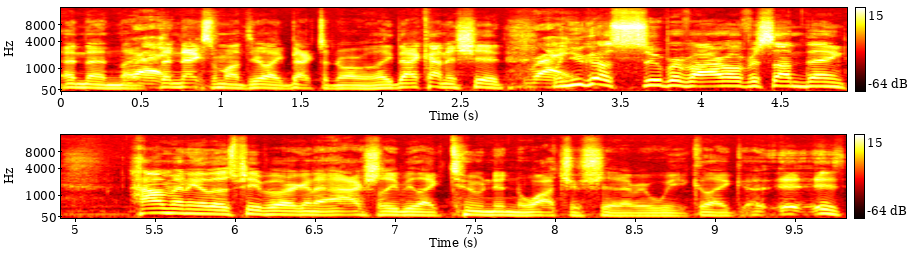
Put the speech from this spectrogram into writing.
and then like Right. the next month you're like back to normal like that kind of shit Right. when you go super viral for something how many of those people are going to actually be like tuned in to watch your shit every week like uh, it,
